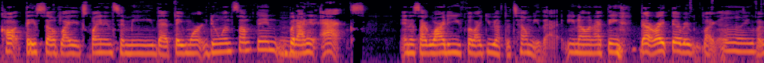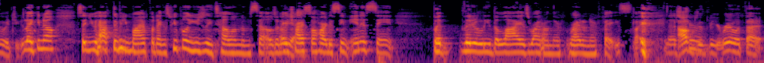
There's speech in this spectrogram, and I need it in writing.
caught they self like explaining to me that they weren't doing something, mm-hmm. but I didn't ask. And it's like, why do you feel like you have to tell me that? You know, and I think that right there, like, oh, I ain't fucking with you. Like, you know, so you have to be mindful that because people usually tell them themselves, or oh, they oh, yeah. try so hard to seem innocent, but literally the lie is right on their right on their face. Like, That's I'll true. just be real with that.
